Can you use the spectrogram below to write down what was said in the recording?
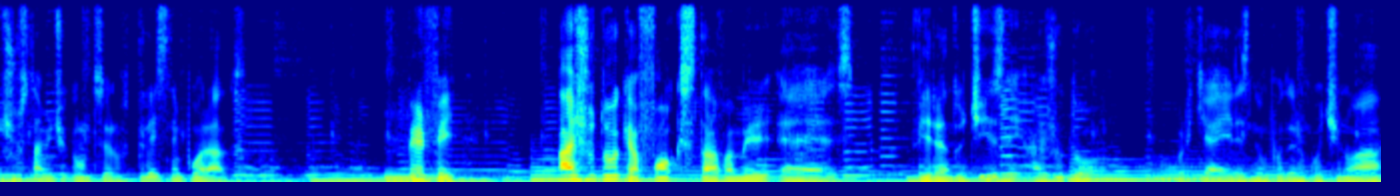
justamente o que aconteceu, três temporadas. Hum. Perfeito. Ajudou que a Fox estava é, virando Disney, ajudou, porque aí eles não poderiam continuar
